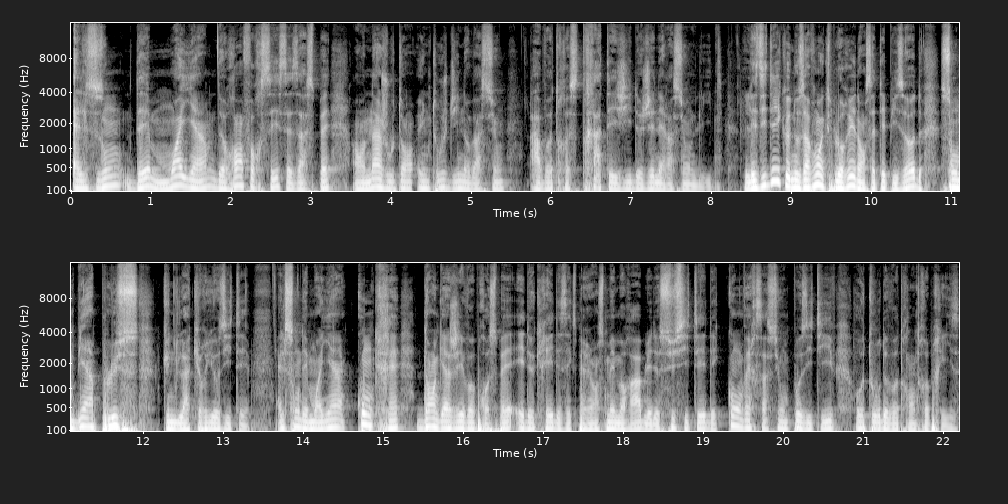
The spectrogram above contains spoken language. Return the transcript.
elles ont des moyens de renforcer ces aspects en ajoutant une touche d'innovation à votre stratégie de génération de leads. Les idées que nous avons explorées dans cet épisode sont bien plus qu'une la curiosité. Elles sont des moyens concrets d'engager vos prospects et de créer des expériences mémorables et de susciter des conversations positives autour de votre entreprise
